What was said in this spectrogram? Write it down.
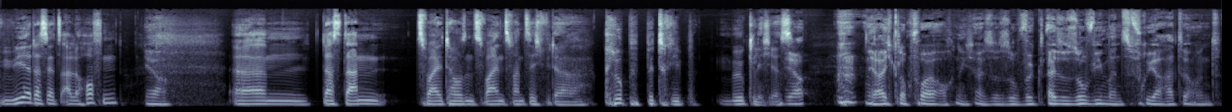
wie wir das jetzt alle hoffen, ja. ähm, dass dann 2022 wieder Clubbetrieb möglich ist. Ja, ja ich glaube vorher auch nicht. Also so, wirklich, also so wie man es früher hatte und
